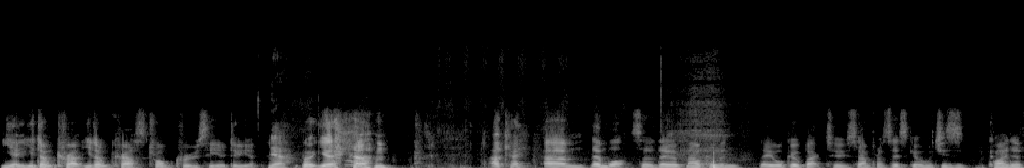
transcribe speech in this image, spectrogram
Yeah, you don't cra- you don't cast Tom Cruise here, do you? Yeah. But yeah, um, Okay. Um, then what? So they're Malcolm and they all go back to San Francisco, which is kind of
